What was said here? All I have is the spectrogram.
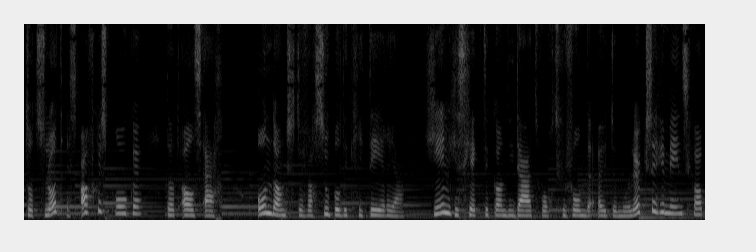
Tot slot is afgesproken dat als er, ondanks de versoepelde criteria, geen geschikte kandidaat wordt gevonden uit de Molukse gemeenschap,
